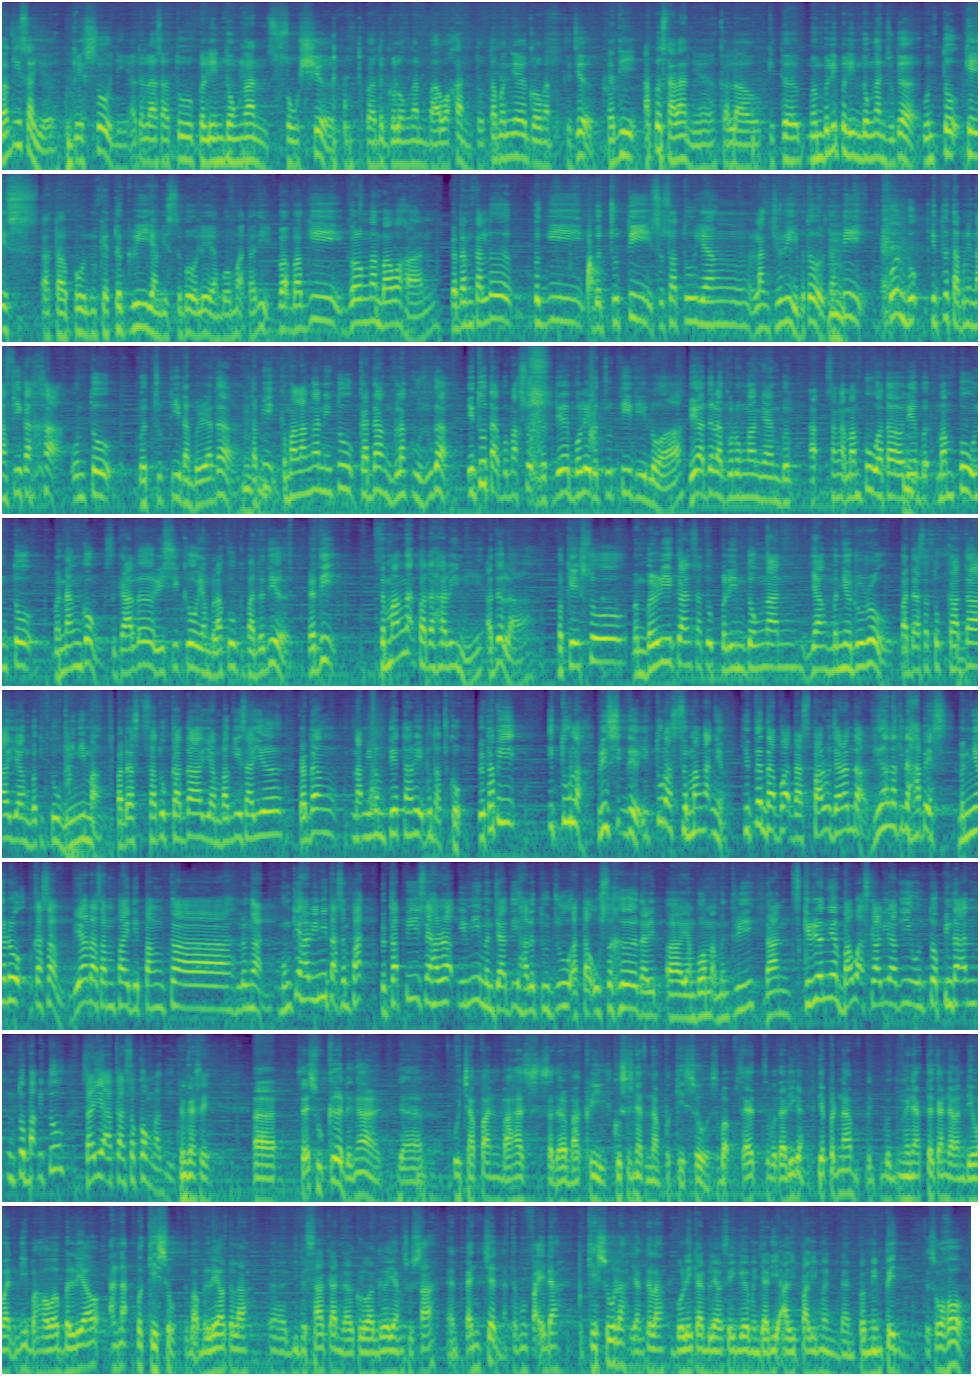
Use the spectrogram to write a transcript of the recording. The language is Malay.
Bagi saya, GESO ni adalah satu perlindungan sosial kepada golongan bawahan, terutamanya golongan pekerja. Jadi, apa salahnya kalau kita memberi perlindungan juga untuk kes ataupun kategori yang disebut oleh Yang Berhormat tadi. Sebab bagi golongan bawahan, kadang-kala pergi bercuti sesuatu yang luxury, betul. Tapi pun bu- kita tak boleh nafikan hak untuk bercuti dan beriadah. Mhm. Tapi kemalangan itu kadang berlaku juga. Itu tak bermaksud dia boleh bercuti di luar. Dia adalah golongan yang ber, sangat mampu atau dia ber, mampu untuk menanggung segala risiko yang berlaku kepada dia. Jadi semangat pada hari ini adalah Pekeso memberikan satu perlindungan yang menyeluruh pada satu kadar yang begitu minima. Pada satu kadar yang bagi saya kadang nak minum teh tarik pun tak cukup. Tetapi Itulah prinsip dia, itulah semangatnya. Kita dah buat dah separuh jalan dah. Biarlah kita habis menyeruk kasam. Biarlah sampai di pangkar lengan. Mungkin hari ini tak sempat, tetapi saya harap ini menjadi hala tuju atau usaha dari uh, Yang Berhormat Menteri dan sekiranya bawa sekali lagi untuk pindaan untuk bab itu, saya akan sokong lagi. Terima kasih. Uh, saya suka dengar uh, ucapan bahas saudara Bakri khususnya tentang Pekeso sebab saya sebut tadi kan dia pernah menyatakan dalam dewan ini bahawa beliau anak Pekeso sebab beliau telah uh, dibesarkan dalam keluarga yang susah dan pension ataupun faedah Pekeso lah yang telah bolehkan beliau sehingga menjadi ahli parlimen dan pemimpin Kesoho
